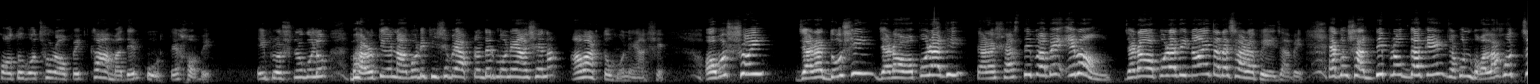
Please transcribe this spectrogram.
কত বছর অপেক্ষা আমাদের করতে হবে? এই প্রশ্নগুলো ভারতীয় নাগরিক হিসেবে আপনাদের মনে আসে না? আমার তো মনে আসে। অবশ্যই যারা দোষী, যারা অপরাধী, তারা শাস্তি পাবে এবং যারা অপরাধী নয়, তারা ছাড়া পেয়ে যাবে। এখন সাধ্বী প্রজ্ঞাকে যখন বলা হচ্ছে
